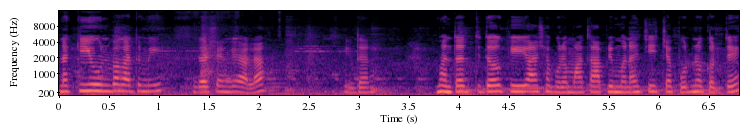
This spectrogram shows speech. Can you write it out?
नक्की येऊन बघा तुम्ही दर्शन घ्यायला. एकदा म्हणतात तिथं की आशापुरा माता आपली मनाची इच्छा पूर्ण करते.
